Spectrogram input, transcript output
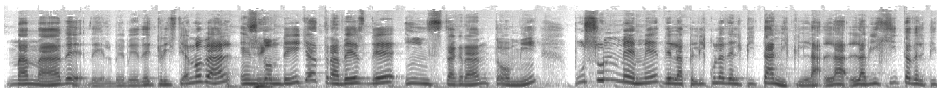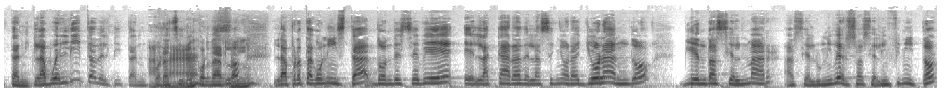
mamá de- del bebé de Cristian Odal, en Sí. donde ella a través de Instagram, Tommy, puso un meme de la película del Titanic, la, la, la viejita del Titanic, la abuelita del Titanic, por así recordarlo, sí. la protagonista, donde se ve eh, la cara de la señora llorando, viendo hacia el mar, hacia el universo, hacia el infinito,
